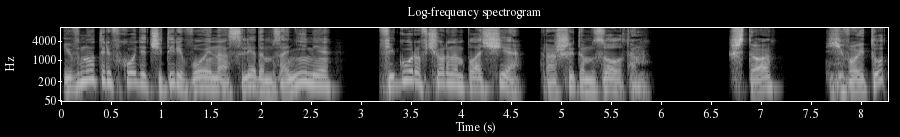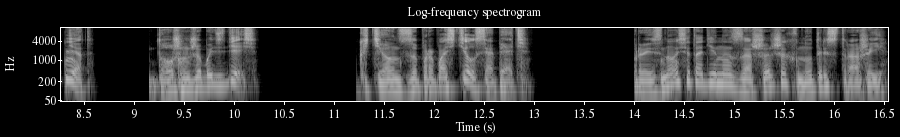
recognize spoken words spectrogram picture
и внутрь входят четыре воина, а следом за ними фигура в черном плаще, расшитом золотом. Что? Его и тут нет? Должен же быть здесь. Где он запропастился опять? Произносит один из зашедших внутрь стражей.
